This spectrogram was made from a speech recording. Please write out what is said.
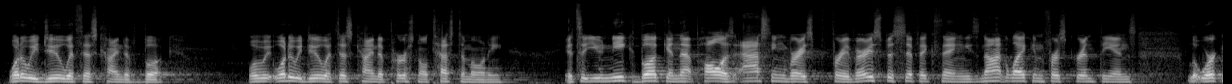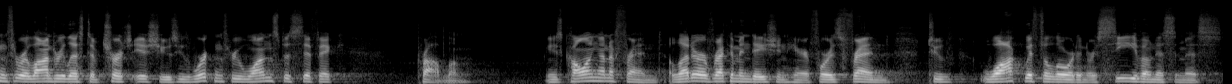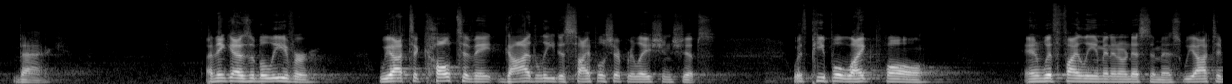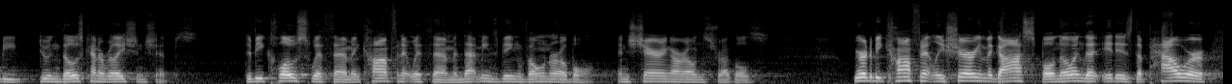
What do we do with this kind of book? What do we, what do, we do with this kind of personal testimony it's a unique book in that Paul is asking very, for a very specific thing. He's not like in 1 Corinthians working through a laundry list of church issues. He's working through one specific problem. He's calling on a friend, a letter of recommendation here for his friend to walk with the Lord and receive Onesimus back. I think as a believer, we ought to cultivate godly discipleship relationships with people like Paul and with Philemon and Onesimus, we ought to be doing those kind of relationships, to be close with them and confident with them, and that means being vulnerable and sharing our own struggles. We are to be confidently sharing the gospel, knowing that it is the power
